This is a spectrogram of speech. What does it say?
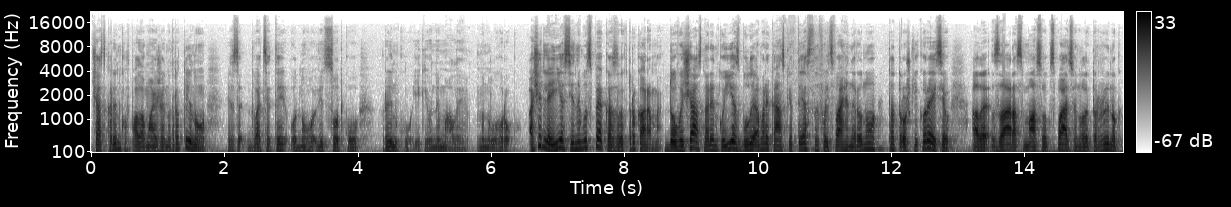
Частка ринку впала майже на третину з 21% ринку, який вони мали минулого року. А ще для ЄС є небезпека з електрокарами. Довгий час на ринку ЄС були американські Тесли, Volkswagen, Renault та трошки корейців. Але зараз масову експансію на електроринок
